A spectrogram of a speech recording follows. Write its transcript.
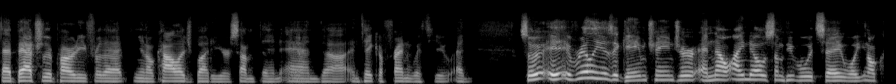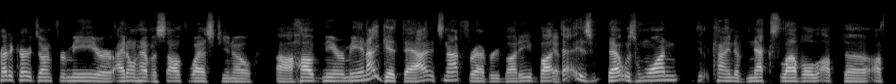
that bachelor party for that you know college buddy or something and uh, and take a friend with you. And so it, it, really is a game changer. And now i know some people would say well you know credit cards aren't for me or i don't have a southwest you know uh, hub near me. And i get that. It's not for everybody but yep. that is that was one kind of next level up the up,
